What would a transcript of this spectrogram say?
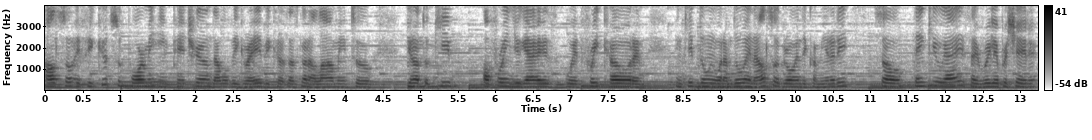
also if you could support me in Patreon, that would be great because that's going to allow me to you know, to keep offering you guys with free code and, and keep doing what I'm doing, also growing the community. So thank you guys, I really appreciate it.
